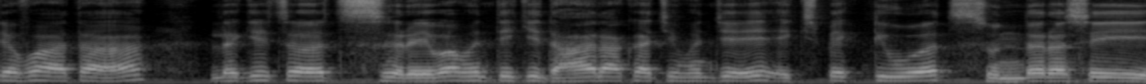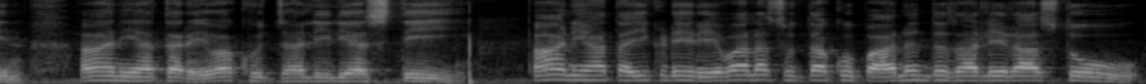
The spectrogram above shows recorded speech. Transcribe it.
तेव्हा आता लगेचच रेवा म्हणते की दहा लाखाची म्हणजे एक्सपेक्टिव्हच सुंदर असेल. आणि आता रेवा खुश झालेली असते. आणि आता इकडे रेवाला सुद्धा खूप आनंद झालेला असतो.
